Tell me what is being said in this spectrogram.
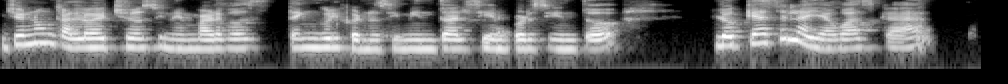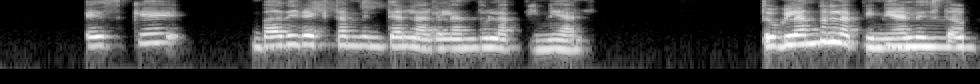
yo nunca lo he hecho, sin embargo, tengo el conocimiento al 100%. Lo que hace la ayahuasca es que va directamente a la glándula pineal. Tu glándula pineal está un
